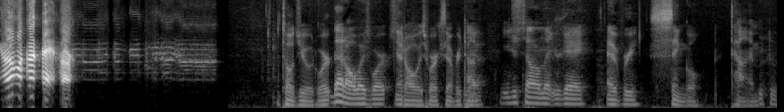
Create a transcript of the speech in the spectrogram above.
You have a good day, sir. I told you it would work. That always works. It always works every Yeah, time. you just tell them that you're gay. Every single time. Mhm.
